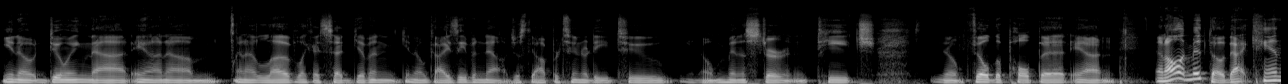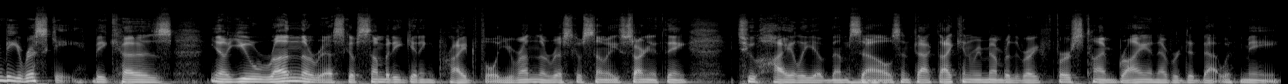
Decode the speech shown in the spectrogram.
you know, doing that. And um, and I love, like I said, giving you know guys even now just the opportunity to you know minister and teach, you know, fill the pulpit and. And I'll admit though that can be risky because you know you run the risk of somebody getting prideful. You run the risk of somebody starting to think too highly of themselves. Mm-hmm. In fact, I can remember the very first time Brian ever did that with me.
